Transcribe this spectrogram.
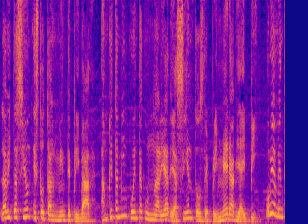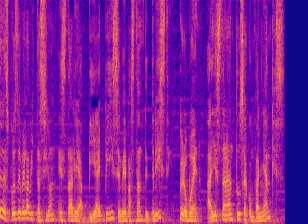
La habitación es totalmente privada, aunque también cuenta con un área de asientos de primera VIP. Obviamente después de ver la habitación, esta área VIP se ve bastante triste, pero bueno, ahí estarán tus acompañantes.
